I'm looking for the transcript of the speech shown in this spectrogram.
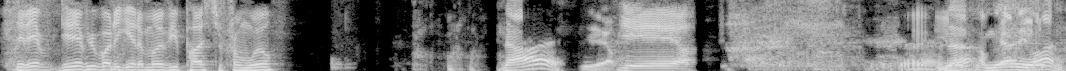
mate. did, ev- did everybody get a movie poster from Will? No. Yeah. Yeah. Uh, no, I'm the only one.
